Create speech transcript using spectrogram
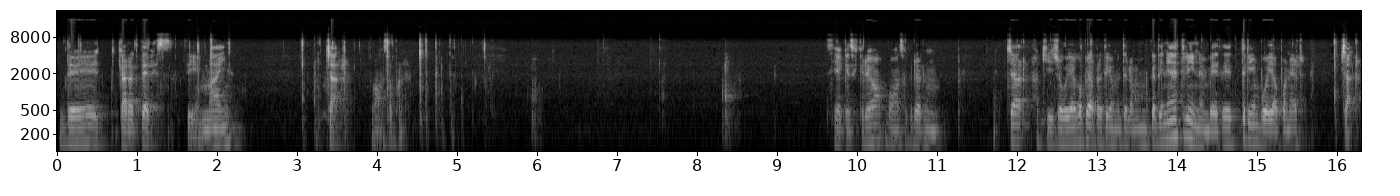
de caracteres, ¿sí? main char, vamos a poner. Si aquí se creó, vamos a crear un char. Aquí yo voy a copiar prácticamente lo mismo que tenía en string. En vez de string voy a poner char.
